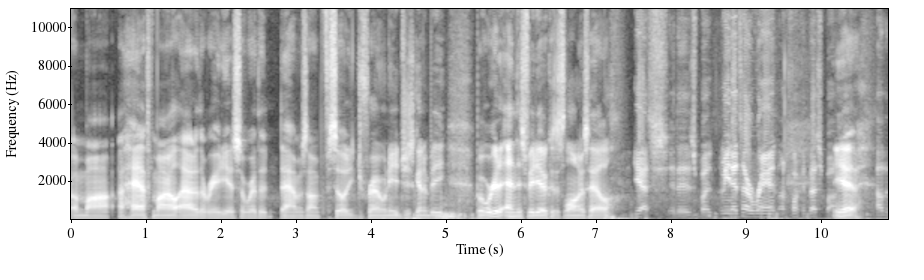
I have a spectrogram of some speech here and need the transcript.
a a half mile out of the radius of where the Amazon facility dronage is going to be. But we're going to end this video because it's long as hell. yes it is but I mean that's our rant on fucking Best Buy Yeah. the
